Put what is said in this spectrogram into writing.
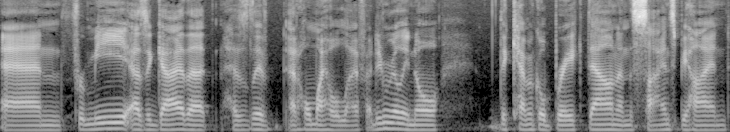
And for me, as a guy that has lived at home my whole life, I didn't really know the chemical breakdown and the science behind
